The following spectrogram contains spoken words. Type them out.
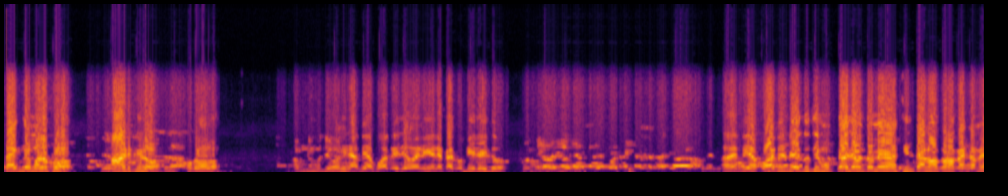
પેકમાં લખો. આઠ કિલો. લો બે કોબી દેવાની, એને કાંઈ દૂધી દઈ દો. હવે બે કોબી બે દૂધી મૂકતા જાવ તમે, ચિંતા ન કરો કઈ તમે?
